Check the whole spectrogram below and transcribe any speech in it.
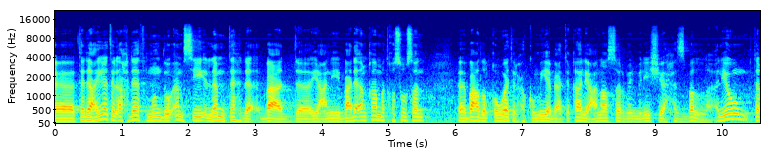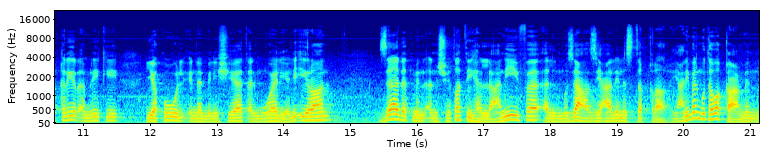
آه، تداعيات الأحداث منذ أمس لم تهدأ بعد يعني بعد أن قامت خصوصا بعض القوات الحكومية باعتقال عناصر من ميليشيا حزب الله. اليوم تقرير أمريكي يقول إن الميليشيات الموالية لإيران زادت من أنشطتها العنيفة المزعزعة للاستقرار. يعني ما المتوقع من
